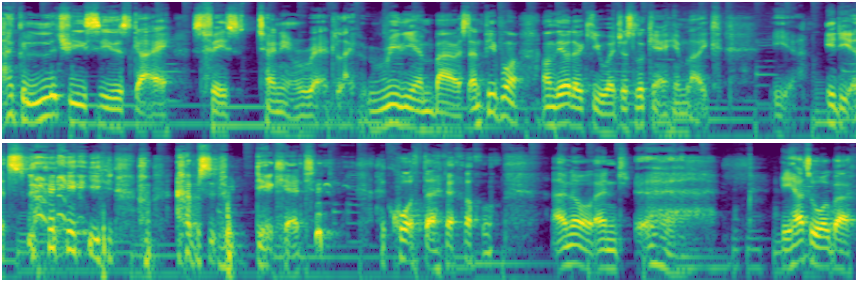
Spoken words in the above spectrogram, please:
I could literally see this guy's face turning red, like really embarrassed. And people on the other queue were just looking at him like, "Yeah, idiots, absolute dickhead." like what the hell? I know, and uh, he had to walk back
